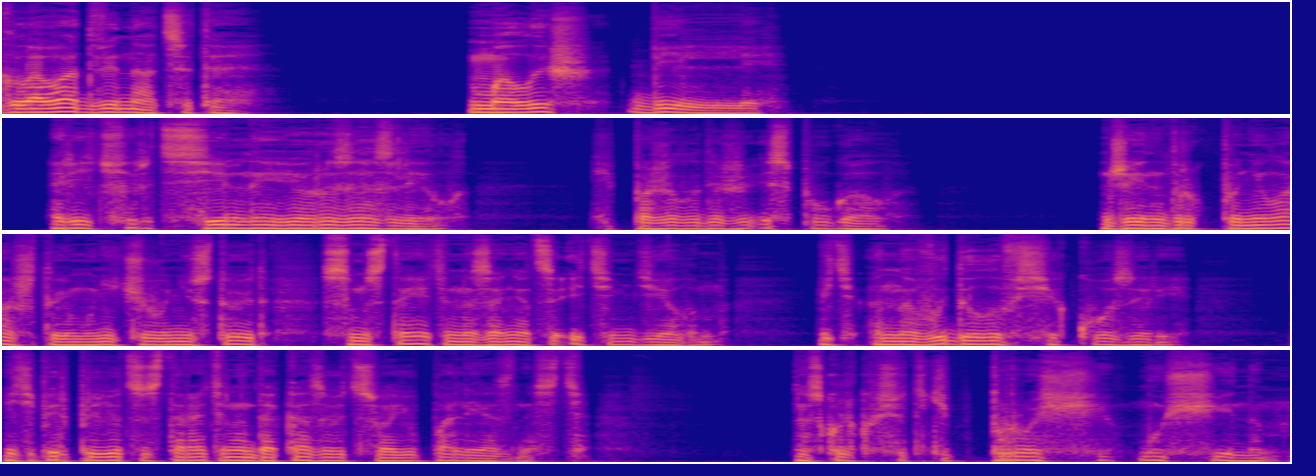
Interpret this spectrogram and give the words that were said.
Глава двенадцатая. Малыш Билли. Ричард сильно ее разозлил и, пожалуй, даже испугал. Джейн вдруг поняла, что ему ничего не стоит самостоятельно заняться этим делом, ведь она выдала все козыри, и теперь придется старательно доказывать свою полезность. Насколько все-таки проще мужчинам.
